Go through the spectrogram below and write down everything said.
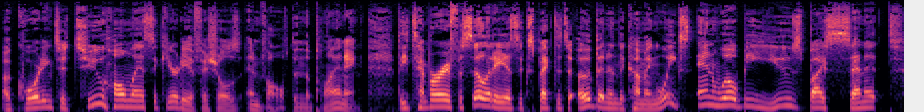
according to two Homeland Security officials involved in the planning. The temporary facility is expected to open in the coming weeks and will be used by Senate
